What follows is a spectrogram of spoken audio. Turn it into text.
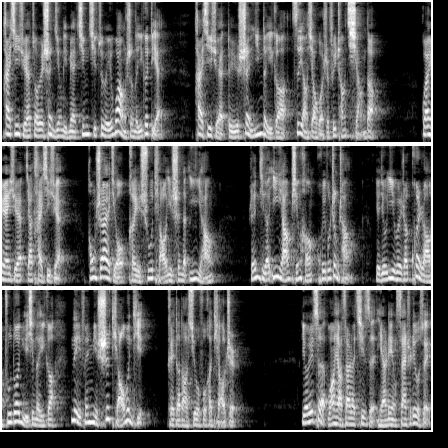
太溪穴作为肾经里面精气最为旺盛的一个点，太溪穴对于肾阴的一个滋养效果是非常强的。关元穴加太溪穴，同时艾灸可以舒调一身的阴阳，人体的阴阳平衡恢复正常，也就意味着困扰诸多女性的一个内分泌失调问题可以得到修复和调治。有一次，王小三的妻子年龄三十六岁，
